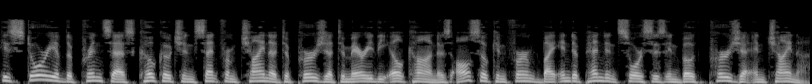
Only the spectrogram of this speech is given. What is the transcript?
His story of the princess Kokochin sent from China to Persia to marry the Il Khan is also confirmed by independent sources in both Persia and China.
